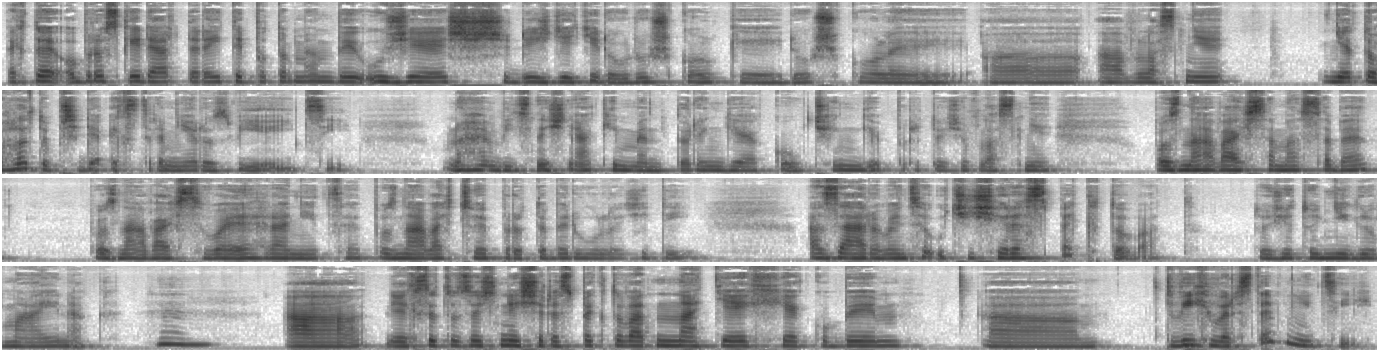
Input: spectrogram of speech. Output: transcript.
tak to je obrovský dar, který ty potom využiješ, když děti jdou do školky, do školy a, a vlastně mně tohle to přijde extrémně rozvíjející. Mnohem víc než nějaký mentoringy a coachingy, protože vlastně poznáváš sama sebe, poznáváš svoje hranice, poznáváš, co je pro tebe důležitý a zároveň se učíš respektovat to, že to nikdo má jinak. Hmm. A jak se to začneš respektovat na těch jakoby a, tvých vrstevnících,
